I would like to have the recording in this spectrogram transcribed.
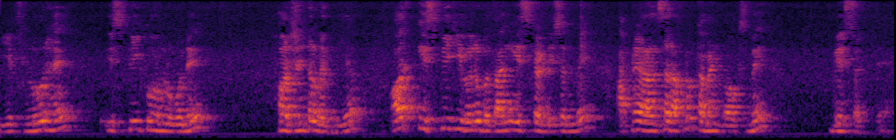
ये फ्लोर है इस पी को हम लोगों ने हॉर्जेंटल रख दिया। और इस पी की वैल्यू बतानी इस कंडीशन में, अपने आंसर आप लोग कमेंट बॉक्स में भेज सकते हैं।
